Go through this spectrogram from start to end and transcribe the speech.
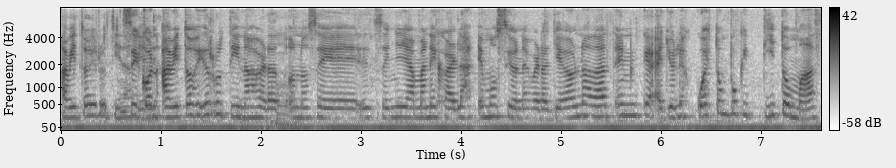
hábitos y rutinas sí con hábitos y rutinas verdad o no se enseña ya a manejar las emociones verdad llega una edad en que a ellos les cuesta un poquitito más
